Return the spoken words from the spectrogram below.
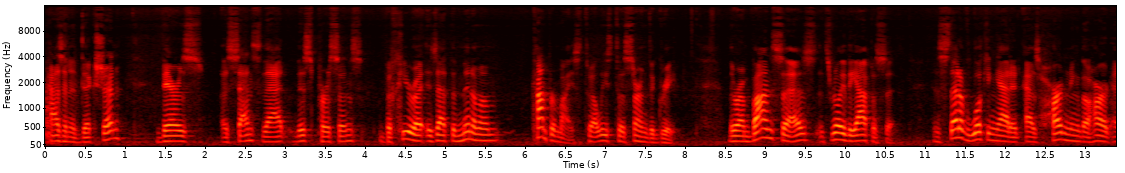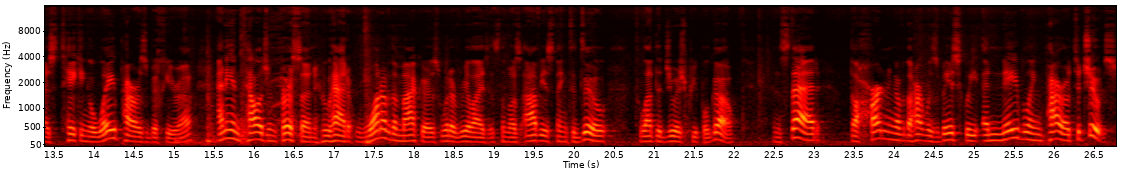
has an addiction, there's a sense that this person's bechira is at the minimum compromised to at least to a certain degree. The Ramban says it's really the opposite. Instead of looking at it as hardening the heart, as taking away Paro's Bechira, any intelligent person who had one of the Makos would have realized it's the most obvious thing to do to let the Jewish people go. Instead, the hardening of the heart was basically enabling Paro to choose.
